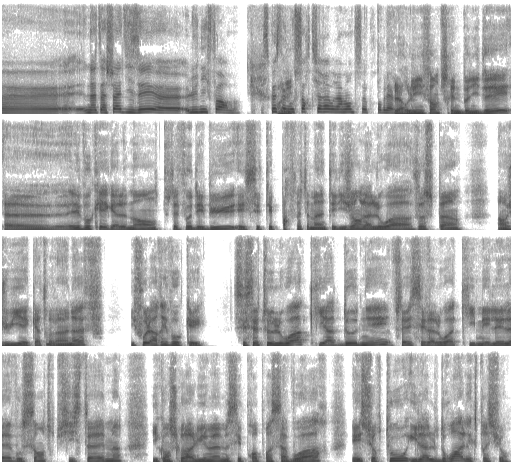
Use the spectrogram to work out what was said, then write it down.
euh, Natacha disait euh, l'uniforme. Est-ce que ça nous sortirait vraiment de ce problème? Alors, l'uniforme serait une bonne idée. Euh, elle évoquait également, tout à fait au début, et c'était parfaitement intelligent, la loi Jospin en juillet 89. Il faut la révoquer. C'est cette loi qui a donné, vous savez, c'est la loi qui met l'élève au centre du système, il construira lui-même ses propres savoirs et surtout, il a le droit à l'expression.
